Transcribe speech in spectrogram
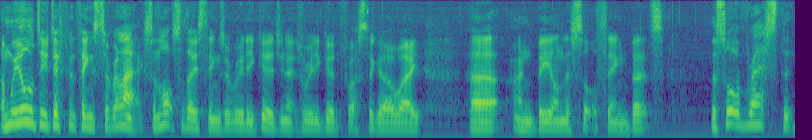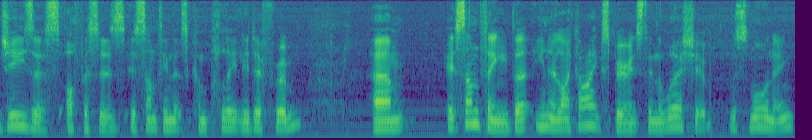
and we all do different things to relax, and lots of those things are really good. You know, it's really good for us to go away uh, and be on this sort of thing. But the sort of rest that Jesus offers us is something that's completely different. Um, it's something that, you know, like I experienced in the worship this morning,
